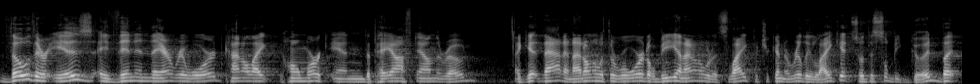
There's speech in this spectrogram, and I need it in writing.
though there is a then and there reward, kind of like homework and the payoff down the road, I get that, and I don't know what the reward will be, and I don't know what it's like, but you're going to really like it, so this will be good. But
